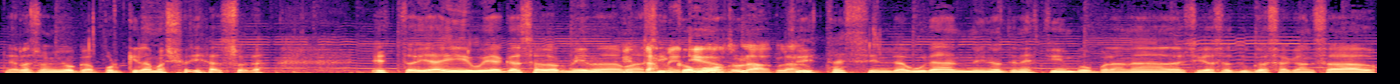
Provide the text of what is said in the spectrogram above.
Tenés razón, vivo acá. Porque la mayoría de las horas estoy ahí, voy a casa a dormir nada más. Estás y metido lado, claro. si estás laburando y no tenés tiempo para nada, llegás a tu casa cansado.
